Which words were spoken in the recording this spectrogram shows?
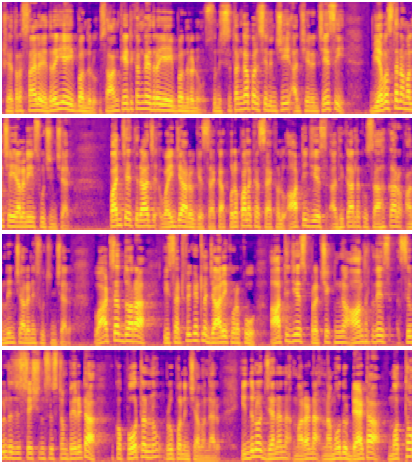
క్షేత్రస్థాయిలో ఎదురయ్యే ఇబ్బందులు సాంకేతికంగా ఎదురయ్యే ఇబ్బందులను విస్తృతంగా పరిశీలించి అధ్యయనం చేసి వ్యవస్థను అమలు చేయాలని సూచించారు. పంచాయతీరాజ్ వైద్య ఆరోగ్య శాఖ పురపాలక శాఖలు ఆర్టీజీఎస్ అధికారులకు సహకారం అందించాలని సూచించారు. వాట్సాప్ ద్వారా ఈ సర్టిఫికెట్ల జారీ కొరకు ఆర్టీజీఎస్ ప్రత్యేకంగా ఆంధ్రప్రదేశ్ సివిల్ రిజిస్ట్రేషన్ సిస్టమ్ పేరిట ఒక పోర్టల్ను రూపొందించామన్నారు. ఇందులో జనన మరణ నమోదు డేటా మొత్తం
